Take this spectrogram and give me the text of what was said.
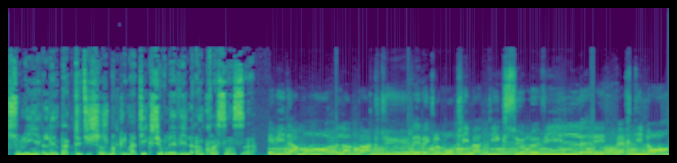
souligne l'impact du changement climatique sur les villes en croissance. Évidemment, l'impact du dérèglement climatique sur le ville est pertinent,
